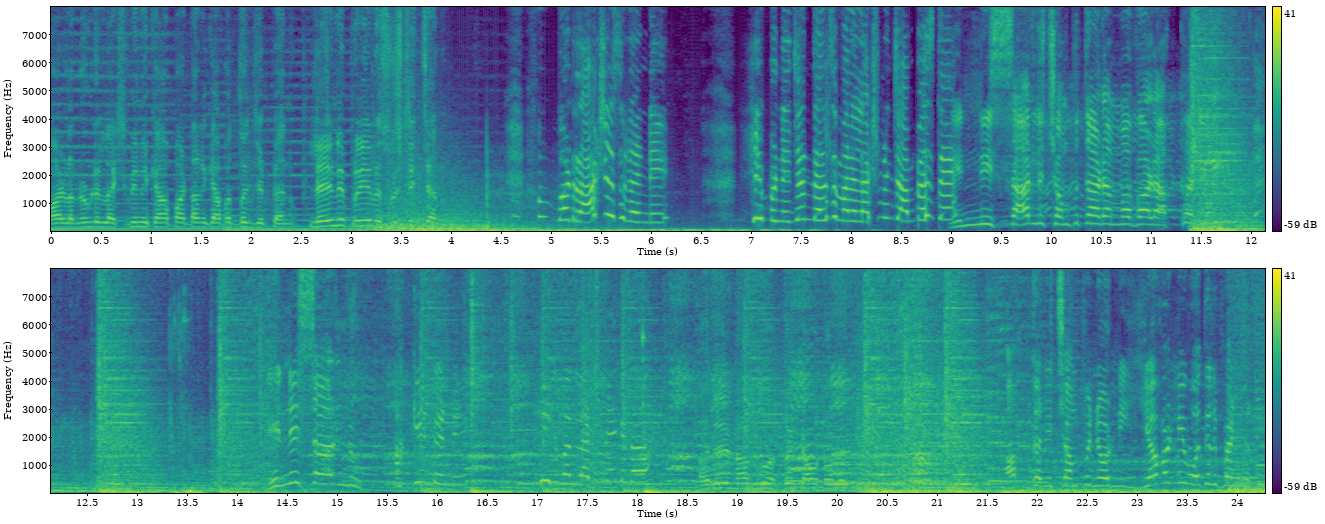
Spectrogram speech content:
వాళ్ళ నుండి లక్ష్మిని కాపాడటానికి అబద్ధం చెప్పాను. లేని ప్రియను సృష్టించాను. వాడు రాక్షసుడండి. ఇప్పుడు నిజం తెలిసి మన లక్ష్మిని చంపేస్తే. ఎన్నిసార్లు చంపుతాడమ్మా వాడు అక్కని? ఎన్నిసార్లు? అక్కేంటండి ఇది మన లక్ష్మే కదా? అదే నాకు అర్థం కావటం లేదు. అక్కని చంపినోడిని ఎవరిని వదిలిపెట్టరు?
